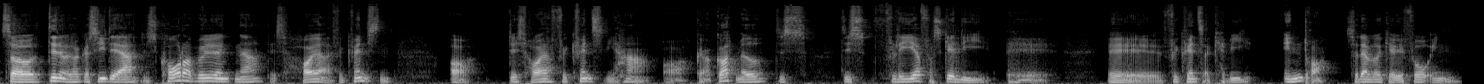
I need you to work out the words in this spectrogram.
så det, der så kan sige, det er, des kortere bølgelængden er, des højere er frekvensen, og des højere frekvens vi har at gøre godt med, des, des flere forskellige øh, øh, frekvenser kan vi ændre, så dermed kan vi få en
